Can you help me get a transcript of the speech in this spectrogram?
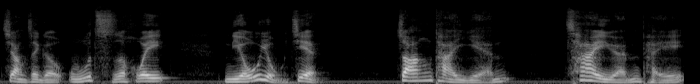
像这个吴慈辉、牛永健、章太炎、蔡元培。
